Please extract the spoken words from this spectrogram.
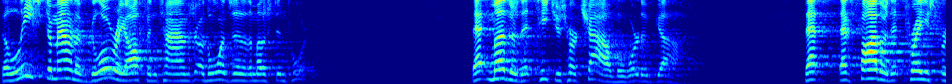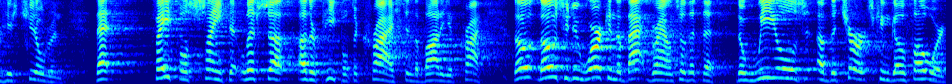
the least amount of glory oftentimes are the ones that are the most important. That mother that teaches her child the Word of God. That, that father that prays for his children. That faithful saint that lifts up other people to Christ in the body of Christ. Those who do work in the background so that the, the wheels of the church can go forward.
